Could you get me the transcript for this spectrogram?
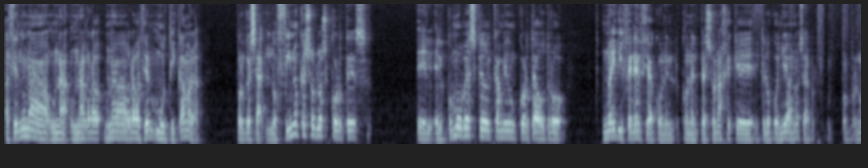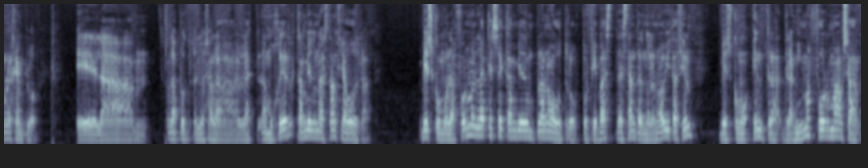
haciendo una, una, grabación multicámara. Porque, o sea, lo fino que son los cortes, el, cómo ves que el cambio de un corte a otro no hay diferencia con el, personaje que, lo conlleva, ¿no? O sea, por, poner un ejemplo, eh, la, la, mujer cambia de una estancia a otra ves como la forma en la que se cambia de un plano a otro, porque va, está entrando a la nueva habitación, ves como entra de la misma forma, o sea,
